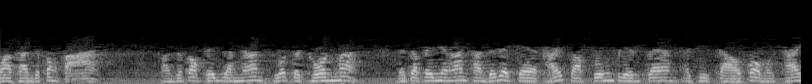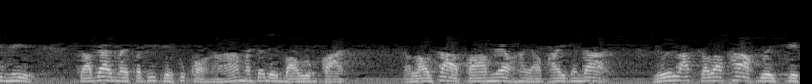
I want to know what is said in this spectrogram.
ว่าท่านจะต้องตายท่านจะต้องเป็นอย่างนั้นรถจะชนมาก และจะเป็นอย่างนั้นท่านจะได้แก้ไขปรับปรุงเปลี่ยนแปลงอาชีพเก่าก็มาใช้นี่จะได้ไม่ปฏิเสธทุกข้อหา มันจะได้เบาลงไปแต่เราทราบความแล้วให้อภัยกันได้ หรือรับสารภาพด้วยจิต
